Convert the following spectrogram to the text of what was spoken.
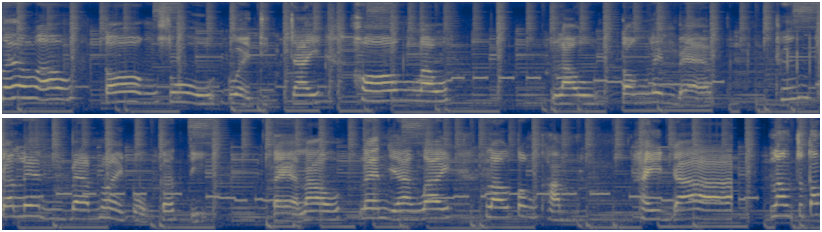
แล้วเรา ต้องสู้ด้วยจิตใจของเรา เราต้องเล่นแบบ ถึงจะเล่นแบบไม่ปกติ แต่เราเล่นอย่างไร เราต้องทำให้ได้ เราจะต้อง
